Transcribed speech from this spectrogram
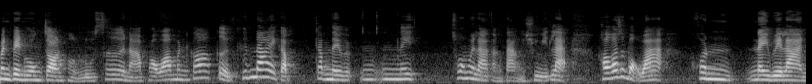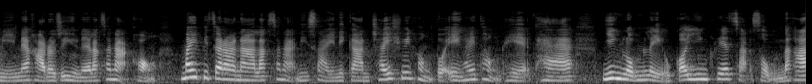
มันเป็นวงจรของลูเซอร์นะ เพราะว่ามันก็เกิดขึ้นได้กับกับในในช่วงเวลาต่างๆ ชีวิตแหละ เขาก็จะบอกว่าคนในเวลานี้นะคะเราจะอยู่ในลักษณะของไม่พิจารณาลักษณะนิสัยในการใช้ชีวิตของตัวเองให้ถ่องแท้ยิ่งล้มเหลวก็ยิ่งเครียดสะสมนะคะ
